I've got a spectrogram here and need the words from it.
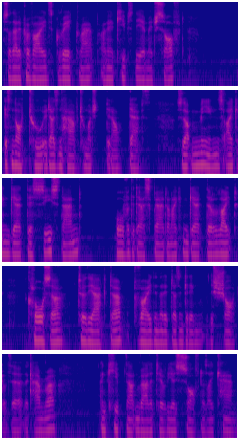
so that it provides great wrap and it keeps the image soft. It's not too it doesn't have too much you know depth. So that means I can get this C stand over the desk bed and I can get the light closer to the actor providing that it doesn't get in with the shot of the, the camera and keep that relatively as soft as I can.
